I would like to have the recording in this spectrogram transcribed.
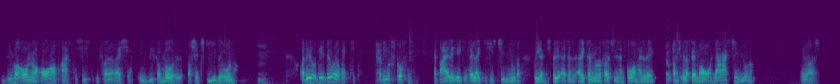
vi var under hårdere pres til sidst i Fredericia, end vi formåede at sætte skive under. Mm. Og det, er jo, det, det var jo rigtigt. Ja. Og det er jo skuffende, at Vejle ikke, heller ikke de sidste 10 minutter, fordi de spiller, altså, er det ikke 5 minutter før tid, han scorer med alle, ikke? Jo. Og de spiller 5 over. Jeg har faktisk 10 minutter. Ikke også?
